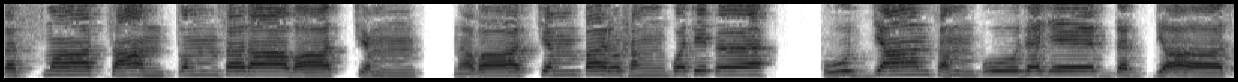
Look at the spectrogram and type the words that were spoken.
तस्मात् सान्त्वम् सदा वाच्यम् न वाच्यम् परुषम् क्वचित्। पूज्यान् सम्पूजयेद्दद्यात्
